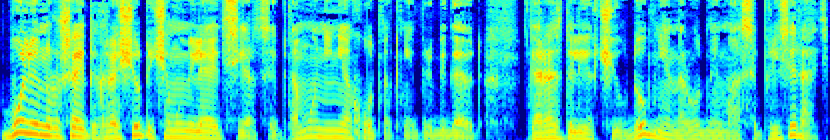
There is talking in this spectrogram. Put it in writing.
более нарушает их расчеты, чем умиляет сердце, и потому они неохотно к ней прибегают. Гораздо легче и удобнее народные массы презирать.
